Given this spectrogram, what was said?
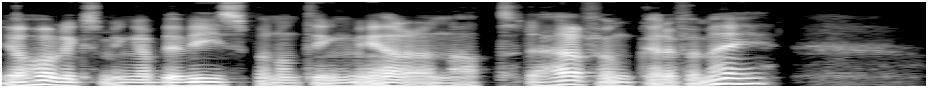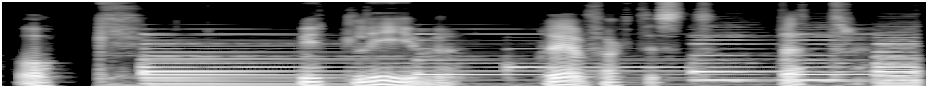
Jag har liksom inga bevis på någonting mer än att det här funkade för mig. Och mitt liv blev faktiskt bättre.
